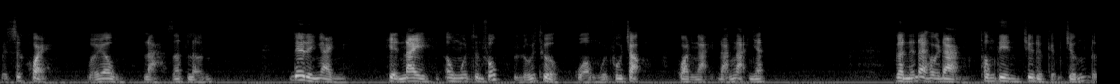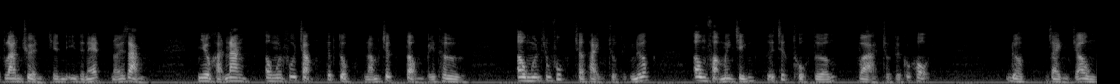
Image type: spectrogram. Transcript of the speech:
về sức khỏe với ông là rất lớn. Đây là hình ảnh hiện nay ông Nguyễn Xuân Phúc là đối thủ của ông Nguyễn Phú Trọng, quan ngại đáng ngại nhất. Gần đến đại hội đảng, thông tin chưa được kiểm chứng được lan truyền trên Internet nói rằng nhiều khả năng ông Nguyễn Phú Trọng tiếp tục nắm chức Tổng Bí Thư, ông Nguyễn Xuân Phúc trở thành Chủ tịch nước, ông Phạm Minh Chính giữ chức Thủ tướng và Chủ tịch Quốc hội được dành cho ông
